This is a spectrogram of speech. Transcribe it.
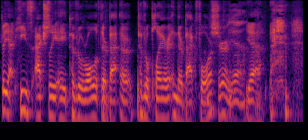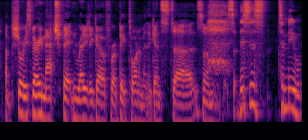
But yeah, he's actually a pivotal role of their back, uh, pivotal player in their back four. sure, yeah, Yeah, I'm sure he's very match fit and ready to go for a big tournament against uh, some. so- This is to me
